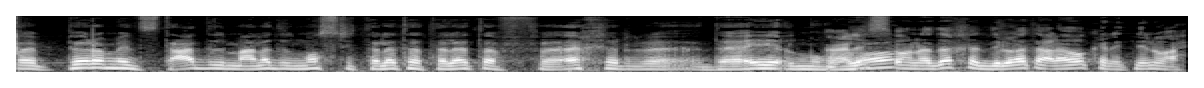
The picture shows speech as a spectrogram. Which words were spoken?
طيب بيراميدز تعادل مع النادي المصري 3 3 في آخر دقائق أنا المباراه لسه وأنا داخل دلوقتي على الهوا كان 2 1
